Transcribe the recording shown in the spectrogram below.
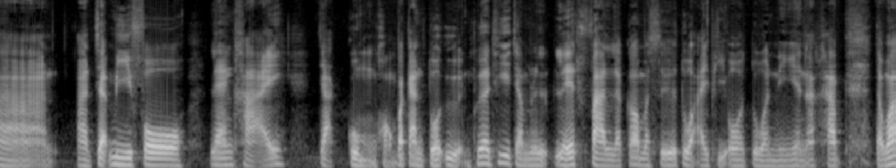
อาอาจจะมีโฟแรงขาย จากกลุ่มของประกันตัวอื่น เพื่อที่จะเลสฟัน แล้วก็มาซื้อตัว IPO ตัวนี้นะครับ แต่ว่า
